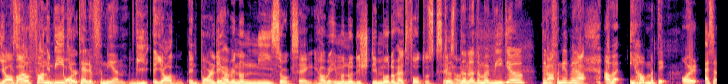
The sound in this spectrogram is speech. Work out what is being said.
Ja, aber so von in Pol- Videotelefonieren. Wie, ja, in Poldi habe ich noch nie so gesehen. Ich habe immer nur die Stimme oder halt Fotos gesehen. Du hast noch nicht einmal Video telefoniert mit na. Aber ich habe mir die all, also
